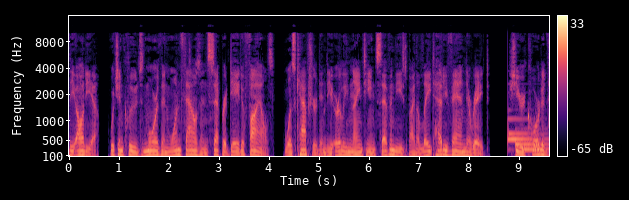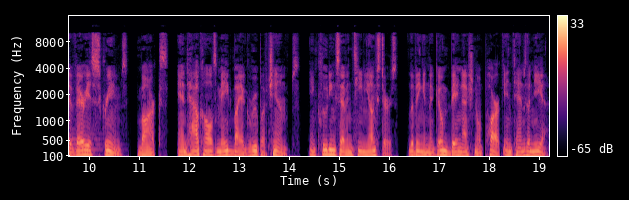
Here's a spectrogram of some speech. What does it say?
The audio, which includes more than 1,000 separate data files, was captured in the early 1970s by the late Hetty van de Rijt. She recorded the various screams, barks, and howls made by a group of chimps, including 17 youngsters, living in the Gombe National Park in Tanzania.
